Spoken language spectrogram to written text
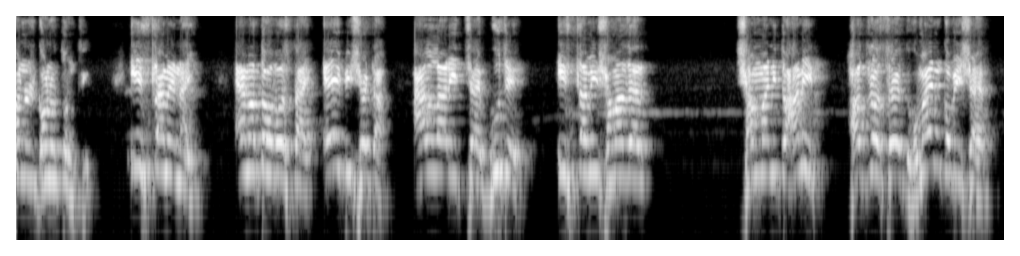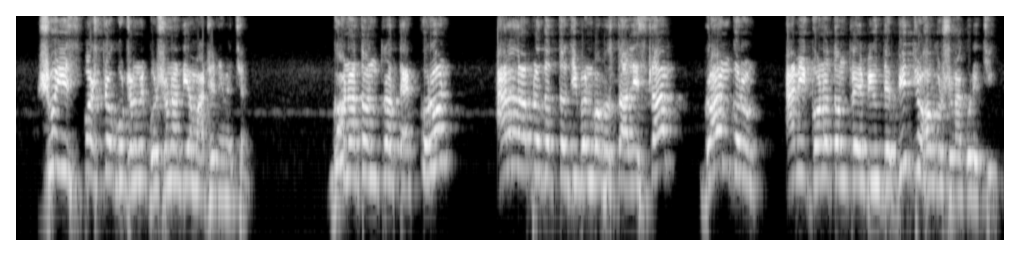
মানুষ গণতন্ত্রী, ইসলামে নাই, এমতো অবস্থায় এই বিষয়টা আল্লাহর ইচ্ছায় বুঝে ইসলামী সমাজের সম্মানিত আমির হজরত সৈয়দ হুমায়ুন কবির সাহেব সুস্পষ্ট ঘোষণা- দিয়ে মাঠে নেমেছেন। গণতন্ত্র ত্যাগ করুন, আল্লাহ প্রদত্ত জীবন ব্যবস্থা আল ইসলাম গ্রহণ করুন। আমি গণতন্ত্রের বিরুদ্ধে বিদ্রোহ ঘোষণা করেছি।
